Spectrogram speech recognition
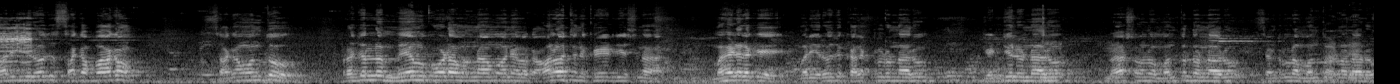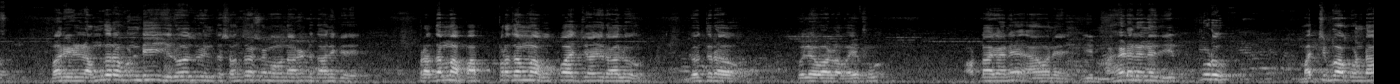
మరి ఈరోజు సగభాగం సగం వంతు ప్రజల్లో మేము కూడా ఉన్నాము అనే ఒక ఆలోచన క్రియేట్ చేసిన మహిళలకి మరి ఈరోజు కలెక్టర్లు ఉన్నారు జడ్జీలు ఉన్నారు రాష్ట్రంలో మంత్రులు ఉన్నారు సెంట్రల్లో మంత్రులు ఉన్నారు. మరి వీళ్ళందరూ ఉండి ఈరోజు ఇంత సంతోషంగా ఉన్నారంటే దానికి ప్రథమ ప్రథమ ఉపాధ్యాయురాలు జ్యోతిరావు పూలే వాళ్ళ వైఫ్. అట్లాగానే ఆమెని ఈ మహిళలు అనేది ఎప్పుడు మర్చిపోకుండా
